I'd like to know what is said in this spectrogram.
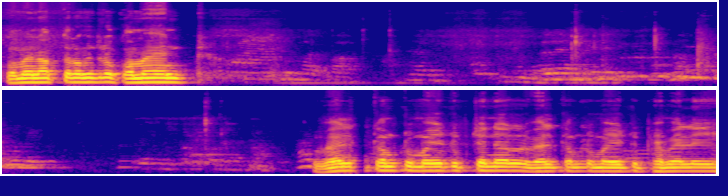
કોમેન્ટ આપતા રહો મિત્રો comment welcome to my YouTube channel welcome to my YouTube family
